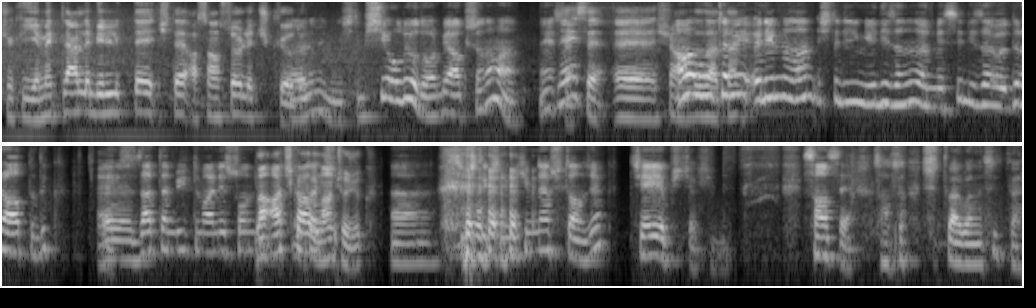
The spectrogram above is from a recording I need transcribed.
Çünkü yemeklerle birlikte işte asansörle çıkıyordu. Öyle mi? İşte bir şey oluyordu orada bir aksiyon ama neyse. Neyse e, şu anda Ama zaten tabii önemli olan işte dediğim gibi Liza'nın ölmesi. Liza öldü rahatladık. Evet. Ee, zaten büyük ihtimalle son... lan aç kaldı lan çocuk. Ha, sıçtık şimdi kimden süt alacak? Şeye yapışacak şimdi. Sansa'ya. Sansa süt ver bana süt ver.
